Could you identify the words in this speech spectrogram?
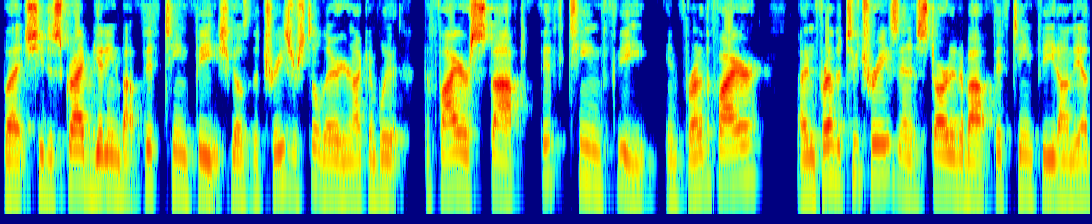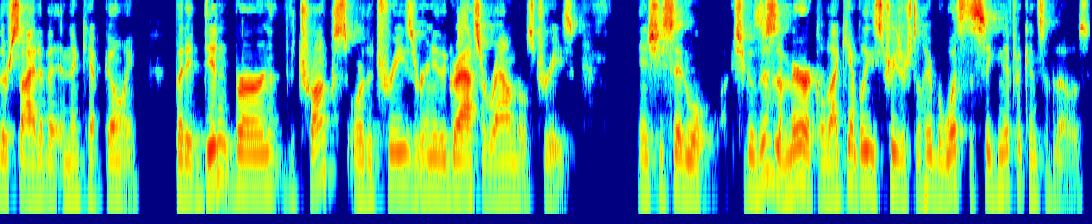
But she described getting about 15 feet. She goes, the trees are still there. You're not going to believe it. The fire stopped 15 feet in front of the fire in front of the two trees and it started about 15 feet on the other side of it and then kept going. But it didn't burn the trunks or the trees or any of the grass around those trees. And she said, well, she goes, this is a miracle. I can't believe these trees are still here, but what's the significance of those?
